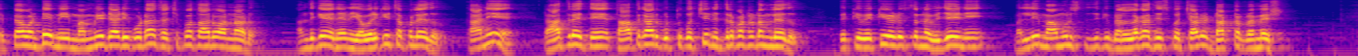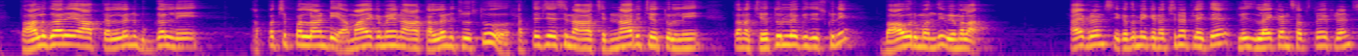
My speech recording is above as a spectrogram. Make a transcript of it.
చెప్పావంటే మీ మమ్మీ డాడీ కూడా చచ్చిపోతారు అన్నాడు. అందుకే నేను ఎవరికీ చెప్పలేదు. కానీ రాత్రి అయితే తాతగారు గుర్తుకొచ్చి నిద్రపట్టడం లేదు. వెక్కి వెక్కి ఏడుస్తున్న విజయ్ని మళ్ళీ మామూలు స్థితికి మెల్లగా తీసుకొచ్చాడు డాక్టర్ రమేష్. పాలుగారే ఆ తెల్లని బుగ్గల్ని అప్పచిప్పల్లాంటి అమాయకమైన ఆ కళ్ళని చూస్తూ హత్య చేసిన ఆ చిన్నారి చేతుల్ని తన చేతుల్లోకి తీసుకుని బావురు మంది విమల. హాయ్ ఫ్రెండ్స్ ఇక మీకు నచ్చినట్లయితే please like and subscribe friends.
